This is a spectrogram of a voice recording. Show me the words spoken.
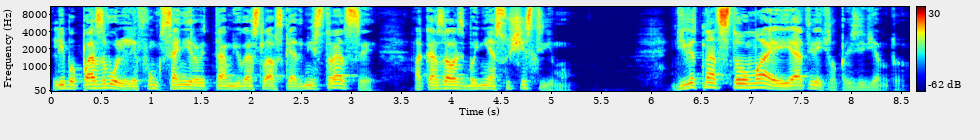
либо позволили функционировать там югославской администрации, оказалось бы неосуществимым. 19 мая я ответил президенту.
